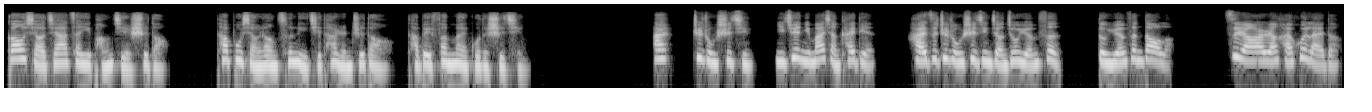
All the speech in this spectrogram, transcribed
高小佳在一旁解释道：“她不想让村里其他人知道她被贩卖过的事情。”哎，这种事情你劝你妈想开点。孩子这种事情讲究缘分，等缘分到了，自然而然还会来的。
